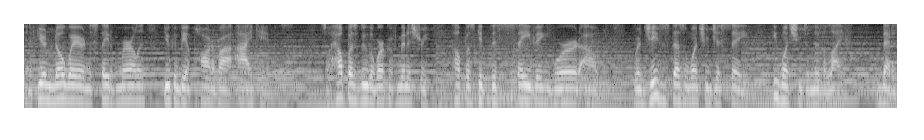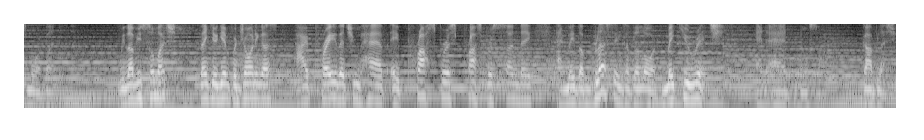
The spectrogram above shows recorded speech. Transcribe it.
And if you're nowhere in the state of Maryland, you can be a part of our I campus. So help us do the work of ministry. Help us get this saving word out where Jesus doesn't want you just saved, He wants you to live a life that is more abundantly. We love you so much. Thank you again for joining us. I pray that you have a prosperous, prosperous Sunday, and may the blessings of the Lord make you rich and add no sorrow. God bless you.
